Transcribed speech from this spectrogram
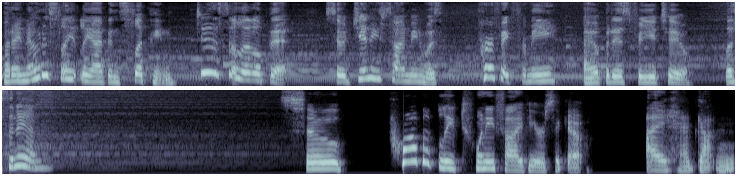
But I noticed lately I've been slipping just a little bit. So Jenny's timing was perfect for me. I hope it is for you too. Listen in. So, probably 25 years ago, I had gotten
